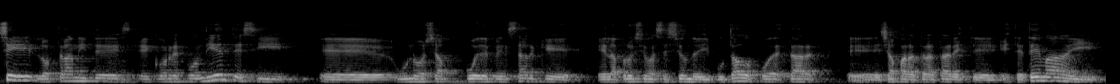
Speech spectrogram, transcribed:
Sí, los trámites correspondientes y uno ya puede pensar que en la próxima sesión de diputados pueda estar eh, ya para tratar este, este tema y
